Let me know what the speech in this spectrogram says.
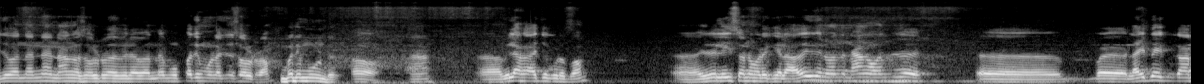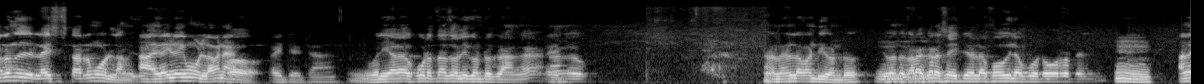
இது வந்து என்ன நாங்கள் சொல்கிற விலை வந்து முப்பத்தி மூணு லட்சம் சொல்கிறோம் முப்பத்தி மூன்று. ஓ விலை காய்ச்சி கொடுப்போம். இது லீஸ் ஒன்றும் உடைக்கலாது இது வந்து நாங்கள் வந்து லைட் பைக் காரணம் லைசன்ஸ் காரணமும் இது. ஆ ரைட் வைக்கும் இல்லாமல் ஓ. ரைட் ரைட் வழியால கூட தான் சொல்லி கொண்டிருக்கிறாங்க. நல்ல வண்டி உண்டு. இது வந்து கடற்கரை சைட்டுகளில் கோவில போட்டு ஓடுறதுக்கு ம். அந்த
